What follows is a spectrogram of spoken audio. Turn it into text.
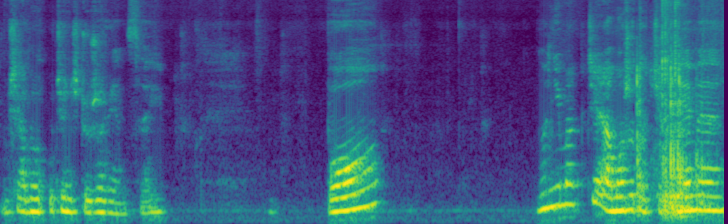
Musiałabym uciąć dużo więcej. Bo no nie ma gdzie, a może to ciepniemy,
